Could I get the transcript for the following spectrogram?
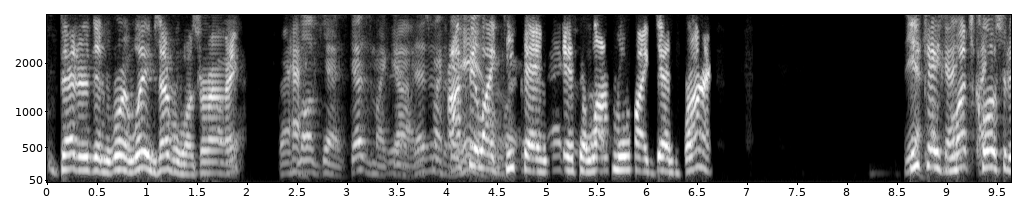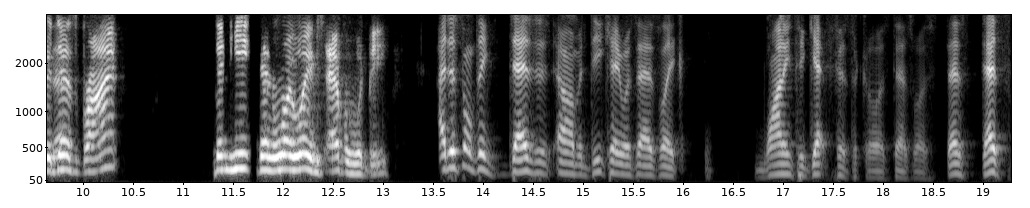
better than Roy Williams ever was, right? Perhaps. Love Dez. Dez is my guy. Yeah, my I feel like DK is a lot more like Dez Bryant. Yeah, DK's okay. much closer to Dez Bryant than he than Roy Williams ever would be. I just don't think Dez is um DK was as like wanting to get physical as Dez was. Dez Dez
